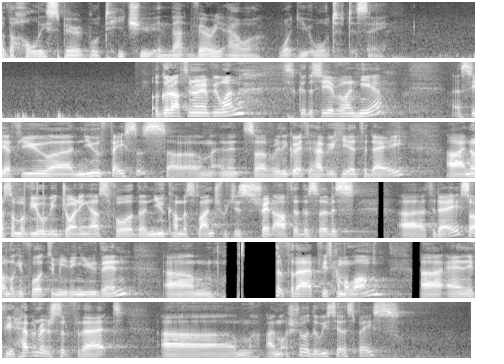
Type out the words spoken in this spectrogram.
for the Holy Spirit will teach you in that very hour what you ought to say. Well, good afternoon, everyone. It's good to see everyone here. I see a few uh, new faces, um, and it's uh, really great to have you here today. Uh, I know some of you will be joining us for the newcomers' lunch, which is straight after the service uh, today, so I'm looking forward to meeting you then. Um, for that, please come along. Uh, and if you haven't registered for that, um, I'm not sure, do we see a space?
